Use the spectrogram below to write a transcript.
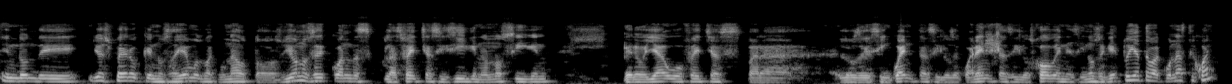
en donde yo espero que nos hayamos vacunado todos. Yo no sé cuántas las fechas, si siguen o no siguen, pero ya hubo fechas para los de 50 y los de 40 y los jóvenes y no sé qué. ¿Tú ya te vacunaste, Juan?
